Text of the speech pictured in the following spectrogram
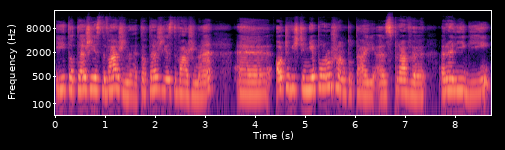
I to też jest ważne, to też jest ważne. Oczywiście nie poruszam tutaj sprawy religii,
